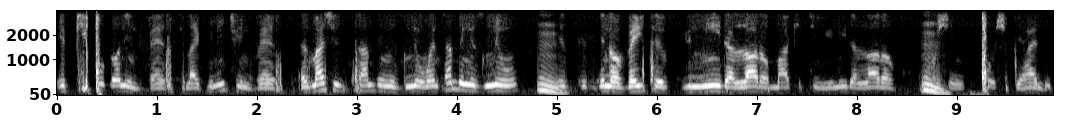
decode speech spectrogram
if people don't invest like we need to invest as much as something is new when something is new Mm. it's, it's innovative you need a lot of marketing you need a lot of Mm. pushing push behind it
